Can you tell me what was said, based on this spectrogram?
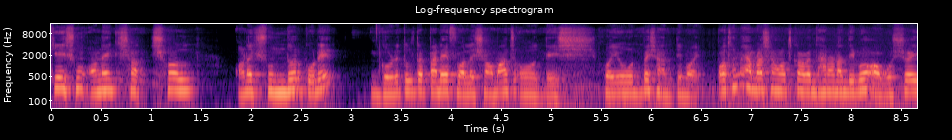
কে অনেক সচ্ছল অনেক সুন্দর করে গড়ে তুলতে পারে। ফলে সমাজ ও দেশ হয়ে উঠবে শান্তিময়। প্রথমে আমরা সমাজকর্মের ধারণা দিব। অবশ্যই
